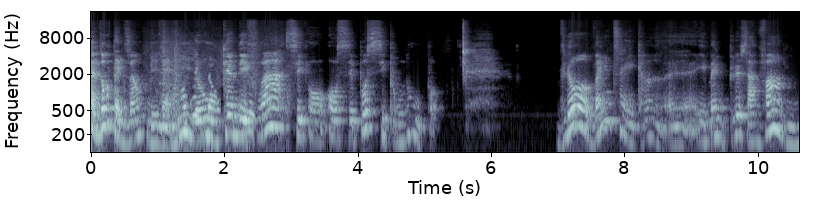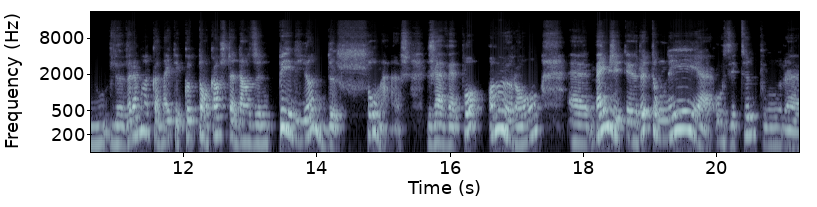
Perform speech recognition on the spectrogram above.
un autre exemple, Mélanie, Ah là, où que des fois, on ne sait pas si c'est pour nous ou pas. Là, 25 ans, euh, et même plus, avant de vraiment connaître Écoute ton corps, j'étais dans une période de chômage. J'avais pas un rond. Euh, même j'étais retournée euh, aux études pour, euh,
